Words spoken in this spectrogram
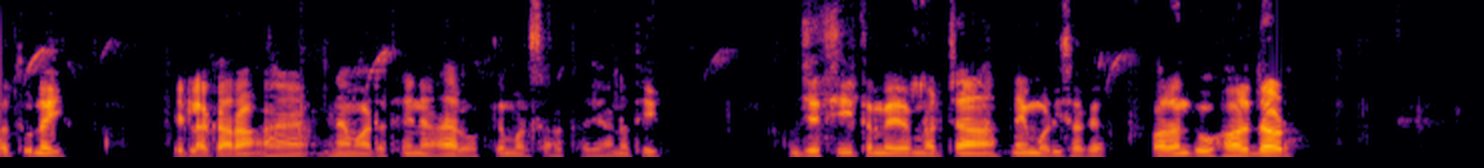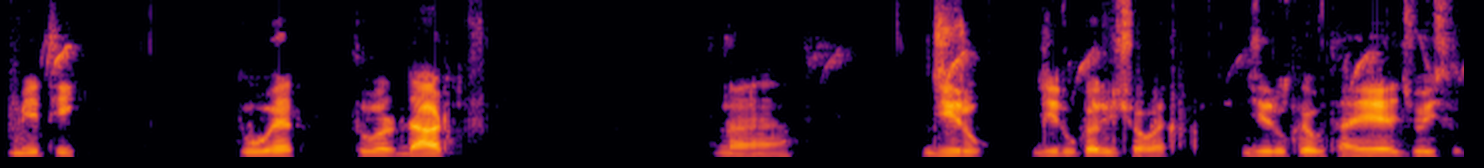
હતું નહીં. એટલા કારણ એના માટે થઈને આ વખતે મરચાં કર્યા નથી. જેથી તમે મરચાં નહીં મળી શકે. પરંતુ હળદર, મેથી, તુવેર તુવેર દાળ અને જીરું જીરું કર્યું છે હવે. જીરું કેવું થાય એ જોઈશું.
